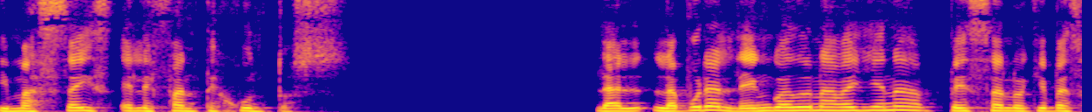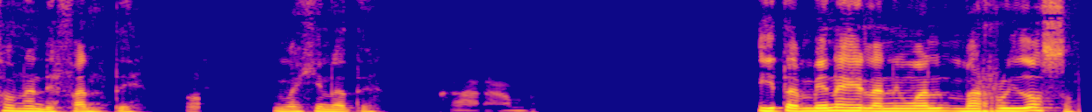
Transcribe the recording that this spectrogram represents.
y más seis elefantes juntos. La, la pura lengua de una ballena pesa lo que pesa un elefante. Imagínate. Caramba. y también es el animal más ruidoso.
